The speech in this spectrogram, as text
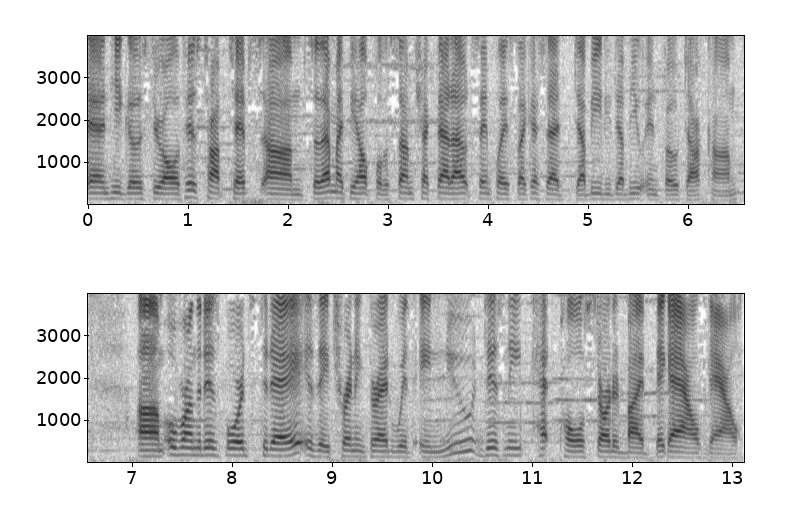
and he goes through all of his top tips. Um, so that might be helpful to some. Check that out. Same place, like I said, wdwinfo.com. Um, over on the DIS boards today is a trending thread with a new Disney pet poll started by Big Al's Gal.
